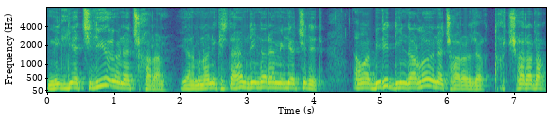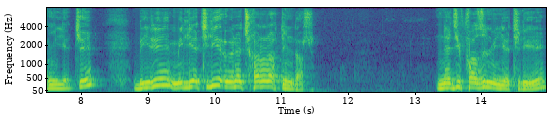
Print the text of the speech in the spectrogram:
milliyetçiliği öne çıkaran yani bunların ikisi de hem dindar hem milliyetçidir. Ama biri dindarlığı öne çıkaracak, çıkararak milliyetçi, biri milliyetçiliği öne çıkararak dindar. Necip Fazıl milliyetçiliği,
